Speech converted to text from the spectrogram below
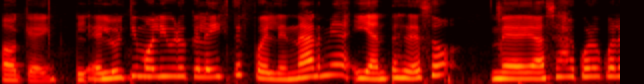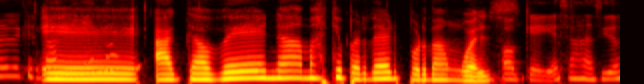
Ok. El último libro que leíste fue el de Narnia y antes de eso, ¿me haces acuerdo cuál era el que estabas leyendo? Eh, acabé nada más que perder por Dan Wells. Ok, esas han sido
